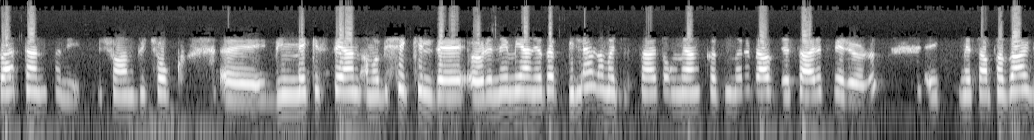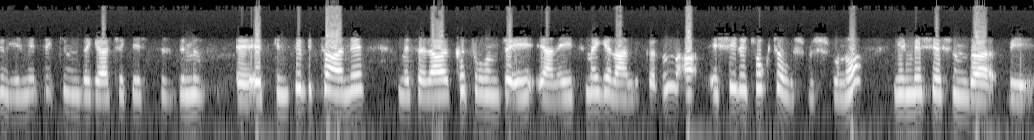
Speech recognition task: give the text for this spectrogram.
zaten hani şu an birçok e, bilmek isteyen ama bir şekilde öğrenemeyen ya da bilen ama cesaret olmayan kadınlara biraz cesaret veriyoruz. Mesela pazar günü 27 Ekim'de gerçekleştirdiğimiz etkinlikte bir tane mesela katılımcı yani eğitime gelen bir kadın eşiyle çok çalışmış bunu 25 yaşında bir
